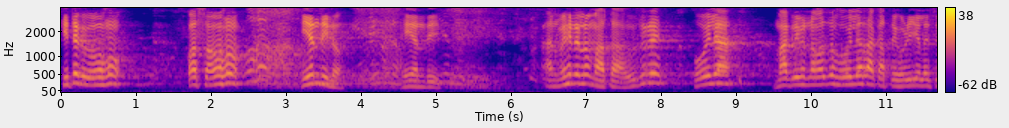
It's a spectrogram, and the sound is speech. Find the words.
কিতে কইব ওহ পাঁচশো ওহ। ইয়ান দিন ইয়ান দি আর মেহেন এলো মাথা। হুজুরে, হইলা মাগরিবের নামাজ হইলা রাখাতে হড়ি গেলেছে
